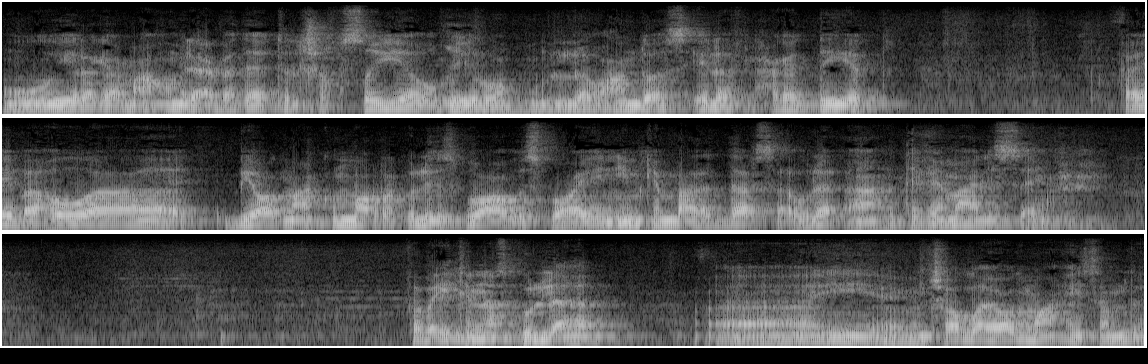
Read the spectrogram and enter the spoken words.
ويراجع معاهم العبادات الشخصية وغيره لو عنده أسئلة في الحاجات ديت. فيبقى هو بيقعد معاكم مرة كل أسبوع أو أسبوعين يمكن بعد الدرس أو لأ. هتفق معاه لسه يعني. فبقية الناس كلها إن شاء الله يقعدوا مع هيثم ده.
